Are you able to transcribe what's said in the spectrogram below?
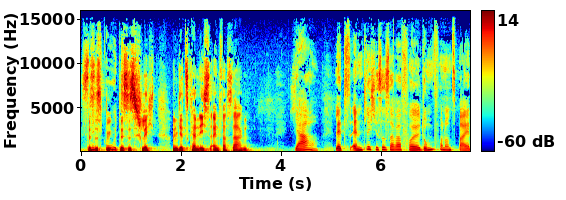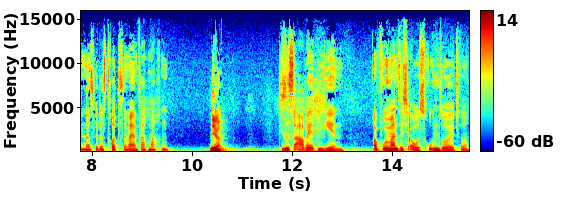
Ist Das ist, gut. das ist schlecht. Und jetzt kann ich es einfach sagen. Ja, letztendlich ist es aber voll dumm von uns beiden, dass wir das trotzdem einfach machen. Ja, Dieses Arbeiten gehen, obwohl man sich ausruhen sollte.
